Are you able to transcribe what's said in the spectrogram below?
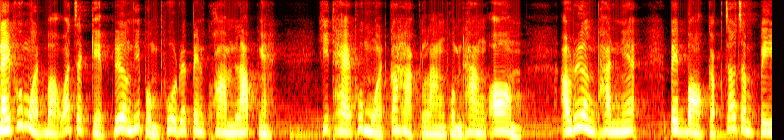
ในผู้หมวดบอกว่าจะเก็บเรื่องที่ผมพูดไว้เป็นความลับไงที่แท้ผู้หมวดก็หักหลังผมทางอ้อม เอาเรื่องพันเนี้ยไปบอกกับเจ้าจำปี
